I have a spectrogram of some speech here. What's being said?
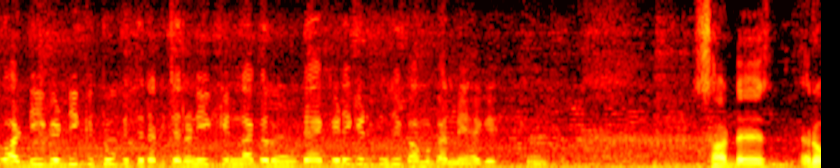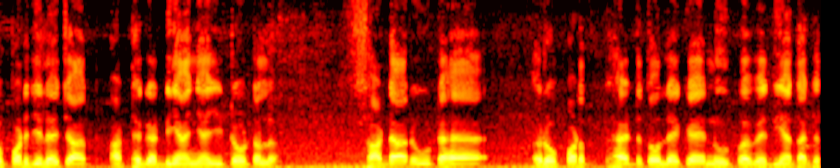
ਤੁਹਾਡੀ ਗੱਡੀ ਕਿੱਥੋਂ ਕਿੱਥੇ ਤੱਕ ਚੱਲਣੀ? ਕਿੰਨਾ ਕੁ ਰੂਟ ਹੈ? ਕਿਹੜੇ ਕਿਹੜੇ ਤੁਸੀਂ ਕੰਮ ਕਰਨੇ ਹੈਗੇ? ਸਾਡੇ ਰੋਪੜ ਜ਼ਿਲ੍ਹੇ ਚ 8 ਗੱਡੀਆਂ ਆਈਆਂ ਜੀ ਟੋਟਲ। ਸਾਡਾ ਰੂਟ ਹੈ ਰੋਪੜ ਹੈੱਡ ਤੋਂ ਲੈ ਕੇ ਨੂਰਪੁਰ ਵੇਦੀਆਂ ਤੱਕ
